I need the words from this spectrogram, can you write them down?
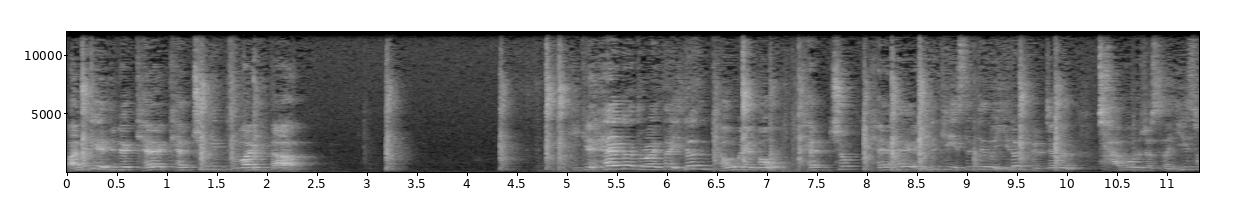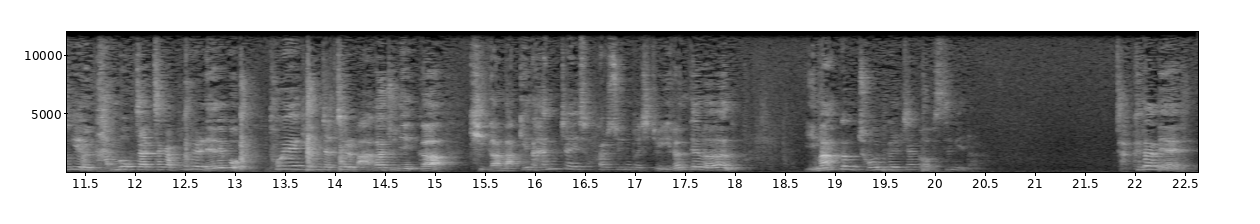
만약에 예를 개, 개축이 들어와 있다. 이게 해가 들어와 있다. 이런 경우에도 개축, 개해 이렇게 있을 때도 이런 글자는 참으로 좋습니다. 이 속에는 간목 자체가 뿌리를 내리고 토의 기운 자체를 막아주니까 기가 막힌 한자에 속할 수 있는 것이죠. 이런 때는 이만큼 좋은 글자가 없습니다. 자, 그 다음에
